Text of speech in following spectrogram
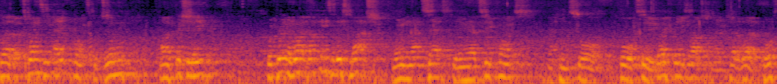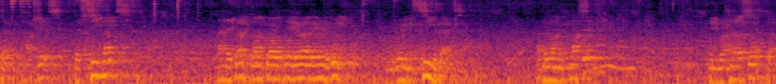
25 points per, but 28 points for Jung. Unofficially, we bring her right back into this match, winning that set, giving her two points, making the score 4-2. Both these archers know each other well, of course, they're compatriots, they're teammates, and they both won gold here earlier in the week. In the women's team event at the London Classic. In rehearsal for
